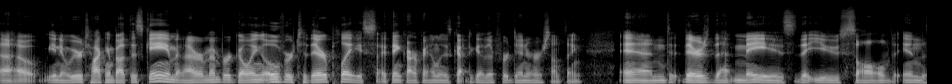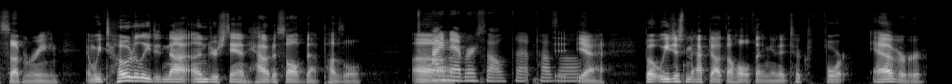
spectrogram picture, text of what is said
uh, you know we were talking about this game, and I remember going over to their place. I think our families got together for dinner or something, and there's that maze that you solve in the submarine, and we totally did not understand how to solve that puzzle. Uh, I never solved that puzzle. yeah, but we just mapped out the whole thing, and it took forever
